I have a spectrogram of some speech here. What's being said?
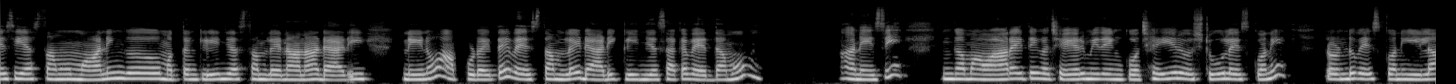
ఏసీ వేస్తాము? మార్నింగ్ మొత్తం క్లీన్ చేస్తాంలే నాన్న డాడీ. నేను అప్పుడైతే వేస్తాంలే డాడీ క్లీన్ చేశాక వేద్దాము. అనేసి ఇంకా మా వారైతే ఇక చైర్ మీద ఇంకో చైర్ స్టూల్ వేసుకొని రెండు వేసుకొని ఇలా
